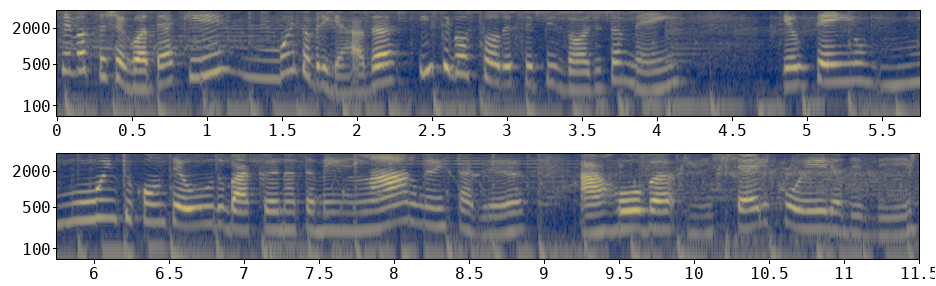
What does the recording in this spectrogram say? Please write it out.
Se você chegou até aqui, muito obrigada. E se gostou desse episódio também, eu tenho muito conteúdo bacana também lá no meu Instagram, arroba Michele Coelho ADV,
